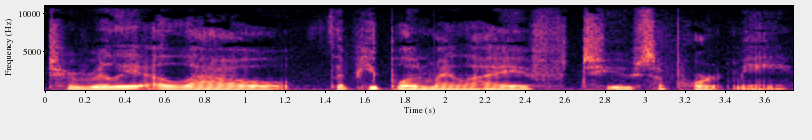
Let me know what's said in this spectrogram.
to really allow the people in my life to support me.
